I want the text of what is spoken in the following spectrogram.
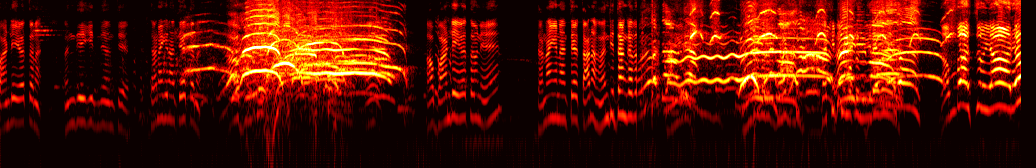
ಬಾಂಡ್ಲಿ ಹೇಳ್ತಾನೆ ಅಂದಿಗಿದ್ದೆ ಅಂತೆ ದಣಗಿನ ಅಂತ ಹೇಳ್ತಾನೆ. ಆ ಬಾಂಡ್ಲಿ- ಹೇಳ್ತವನೆ ದನ ಏನಂತ ದಣಗಿನ ಅಂತ ಹೇಳಿ ತಾನ ಹಂದಿದ್ದಂಗ ನಂಬಸು ಯಾರು?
